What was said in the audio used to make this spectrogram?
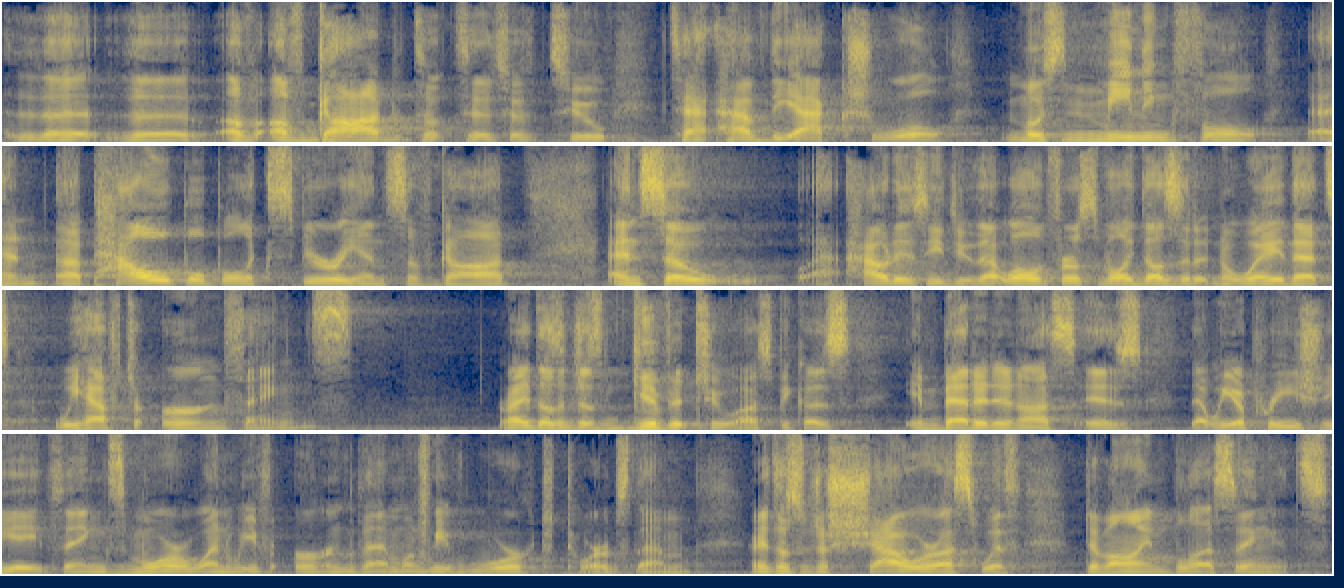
the the of, of God to, to, to, to, to have the actual most meaningful and uh, palpable experience of God. And so how does he do that? Well, first of all, he does it in a way that we have to earn things right? It doesn't just give it to us because embedded in us is that we appreciate things more when we've earned them, when we've worked towards them. Right? It doesn't just shower us with divine blessing. It's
